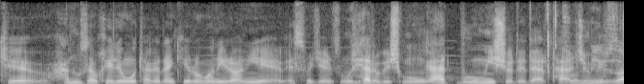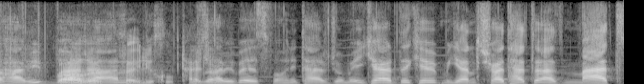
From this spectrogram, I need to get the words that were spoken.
که هنوزم خیلی معتقدن که این رمان ایرانیه. اسم جیمز موریه رو بهش اونقدر بومی شده در ترجمه. میرزا حبیب واقعا بله، خیلی خوب ترجمه. میرزا حبیب اصفهانی ترجمه ای کرده که میگن شاید حتی از متن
